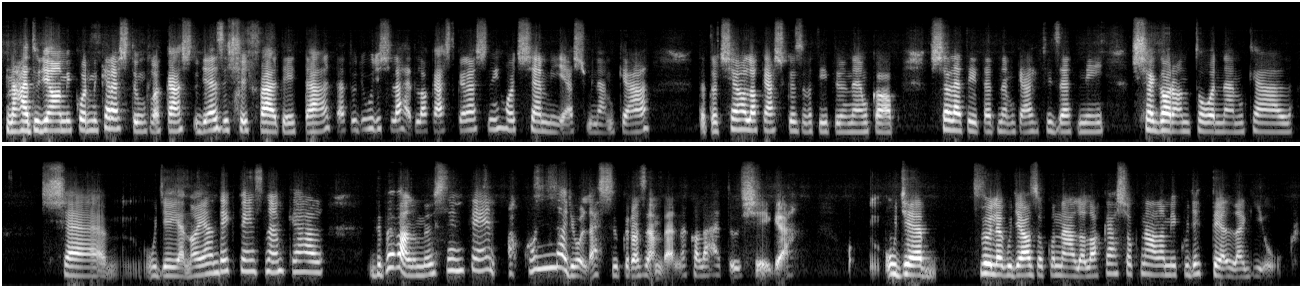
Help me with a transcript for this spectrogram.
Na hát ugye, amikor mi kerestünk lakást, ugye ez is egy feltétel, tehát hogy úgy is lehet lakást keresni, hogy semmi ilyesmi nem kell. Tehát, hogy se a lakás közvetítő nem kap, se letétet nem kell fizetni, se garantor nem kell, se ugye ilyen ajándékpénz nem kell, de bevallom őszintén, akkor nagyon leszükre az embernek a lehetősége. Ugye, főleg ugye azoknál a lakásoknál, amik ugye tényleg jók.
